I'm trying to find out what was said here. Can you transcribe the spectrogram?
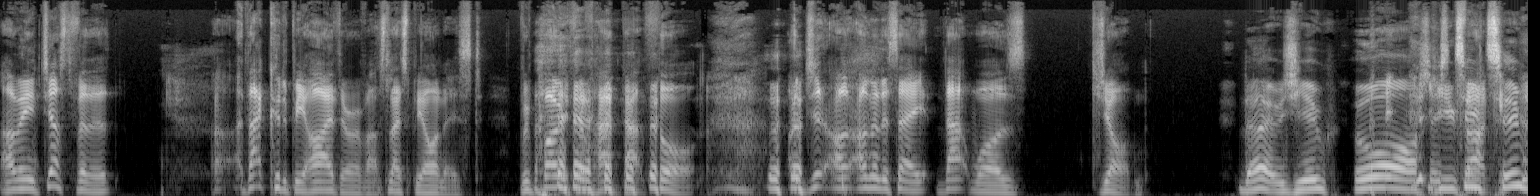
I mean, just for the uh, that could be either of us. Let's be honest. We both have had that thought. I ju- I- I'm going to say that was John. No, it was you. Oh, so You it's two fuck- two.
